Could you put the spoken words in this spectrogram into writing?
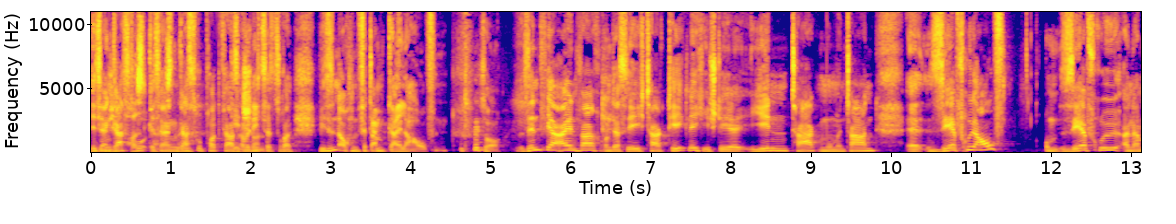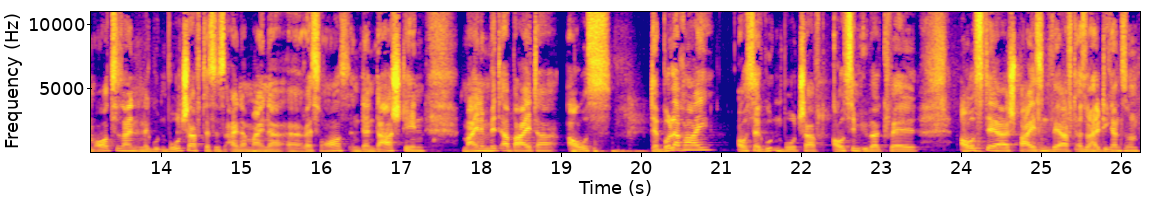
ist ja ein Gastro, ist ja Podcast, ein ne? Gastro-Podcast, Geht aber nichtsdestotrotz, wir sind auch ein verdammt geiler Haufen. So, sind wir einfach und das sehe ich tagtäglich. Ich stehe jeden Tag momentan äh, sehr früh auf um sehr früh an einem Ort zu sein, in der guten Botschaft. Das ist einer meiner äh, Restaurants, denn da stehen meine Mitarbeiter aus der Bullerei, aus der guten Botschaft, aus dem Überquell, aus der Speisenwerft, also halt die ganzen und,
